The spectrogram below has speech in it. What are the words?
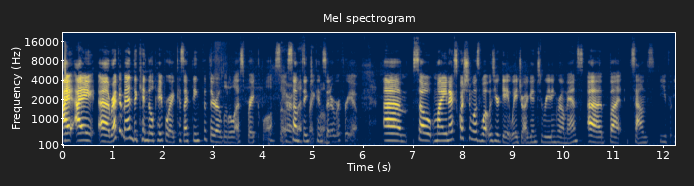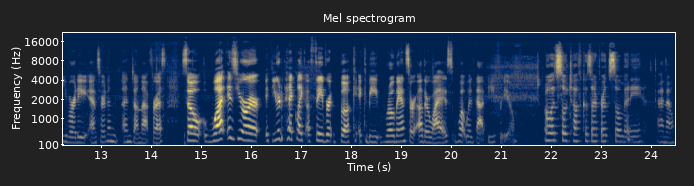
I I uh, recommend the Kindle Paperwhite because I think that they're a little less breakable. So They are less something to consider for you. Um, so my next question was, what was your gateway drug into reading romance? Uh, but it sounds you've you've already answered and, and done that for us. So what is your if you were to pick like a favorite book, it could be romance or otherwise. What would that be for you? oh, it's so tough because I've read so many. I know.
